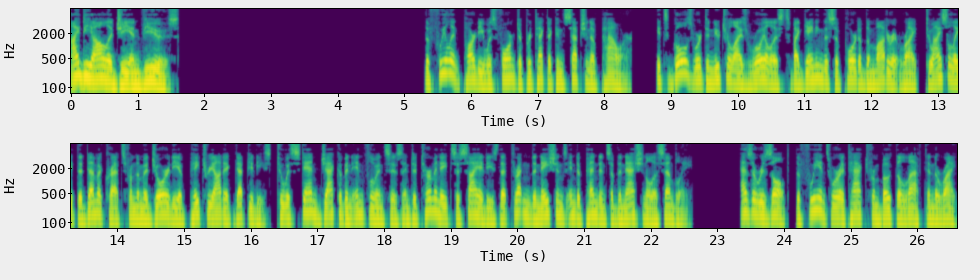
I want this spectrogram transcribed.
Ideology and views The Feuillant Party was formed to protect a conception of power. Its goals were to neutralize royalists by gaining the support of the moderate right, to isolate the Democrats from the majority of patriotic deputies, to withstand Jacobin influences and to terminate societies that threatened the nation's independence of the National Assembly. As a result, the Feuillants were attacked from both the left and the right.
